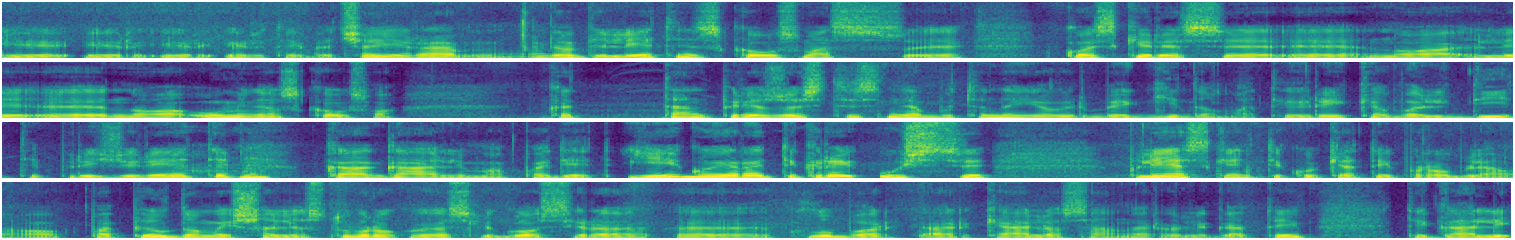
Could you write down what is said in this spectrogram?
ir, ir, ir, ir tai. Bet čia yra vėlgi lėtinis skausmas, e, kuo skiriasi e, nuo, e, nuo ūminio skausmo. Kad ten priežastis nebūtinai jau ir begydoma, tai reikia valdyti, prižiūrėti, mhm. ką galima padėti. Jeigu yra tikrai užsi plėskinti kokia tai problema. O papildomai šalia stuburo, kokios lygos yra e, klubo ar, ar kelio sanario lyga, taip, tai gali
